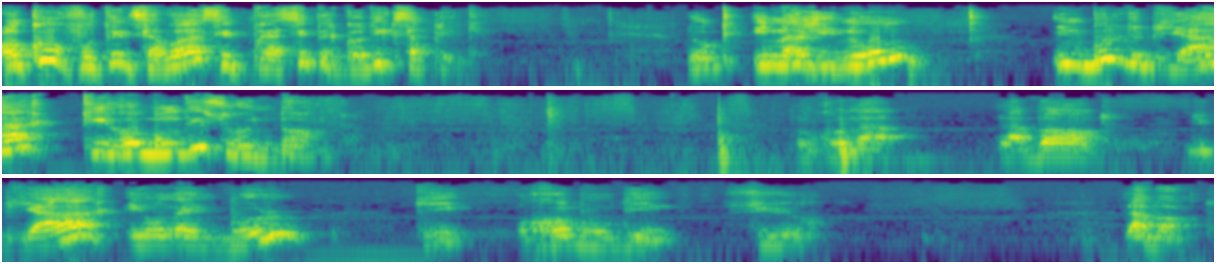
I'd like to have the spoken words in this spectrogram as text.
Encore faut-il savoir si le principe ergodique s'applique. Donc imaginons une boule de billard qui rebondit sur une bande. Donc on a la bande du billard et on a une boule qui rebondit sur la bande.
